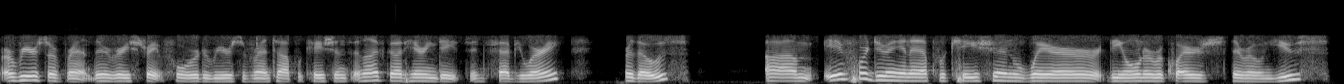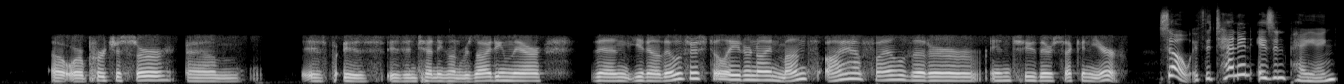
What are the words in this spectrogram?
arrears of rent. They're very straightforward arrears of rent applications, and I've got hearing dates in February for those. Um, if we're doing an application where the owner requires their own use uh, or a purchaser um, is is is intending on residing there, then you know those are still eight or nine months. I have files that are into their second year. So, if the tenant isn't paying,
